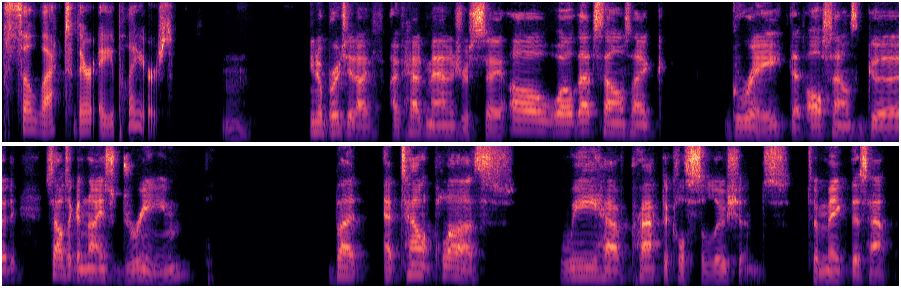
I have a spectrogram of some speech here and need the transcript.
select their A players. Mm. You know, Bridget, I've I've had managers say, "Oh, well, that sounds like great. That all sounds good. Sounds like a nice dream." But at Talent Plus, we have practical solutions to make this happen.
